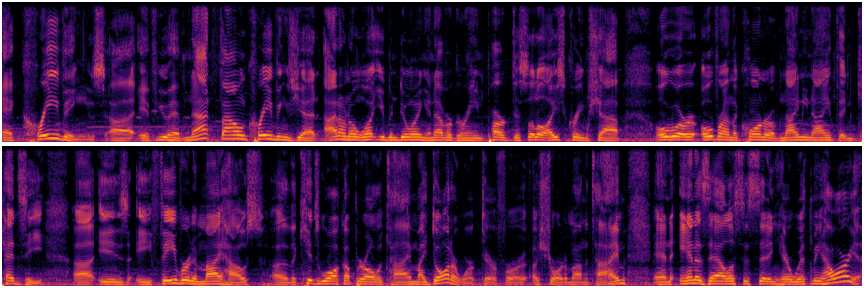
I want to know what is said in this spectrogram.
at Cravings. Uh, if you have not found Cravings yet, I don't know what you've been doing in Evergreen Park. This little ice cream shop over over on the corner of 99th and Kedzie uh, is a favorite in my house. Uh, the kids walk up here all the time. My daughter worked there for a short amount of time, and Anna Zalis is sitting here with me. How are you?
